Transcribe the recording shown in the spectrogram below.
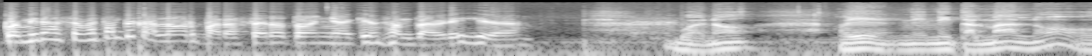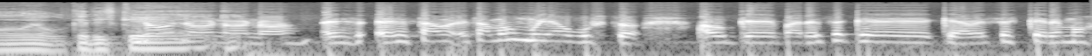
Pues mira, hace bastante calor para hacer otoño aquí en Santa Brígida. Bueno, oye, ni, tan mal, ¿no? ¿O, queréis que...? No, no, no, no. estamos, muy a gusto, aunque parece que, a veces queremos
